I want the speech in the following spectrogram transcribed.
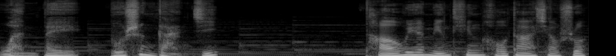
晚辈不胜感激。”陶渊明听后大笑说：“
